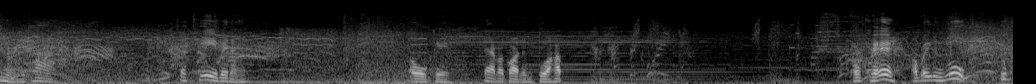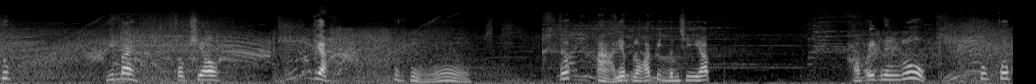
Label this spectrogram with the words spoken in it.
หนึ่งท่าจะเท่ไปไหน โอเค ได้มาก่อนหนึ่งตัวครับ โอเค เอาไปอีกหนึ่งลูกลุกลุกยิงไปโคกเชียวอย่าอื้อหือ ปุ๊บอ่าเรียบร้อยปิดบัญชีครับเอาไปอีกหนึ่งลูกปุ๊บปุ๊บ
